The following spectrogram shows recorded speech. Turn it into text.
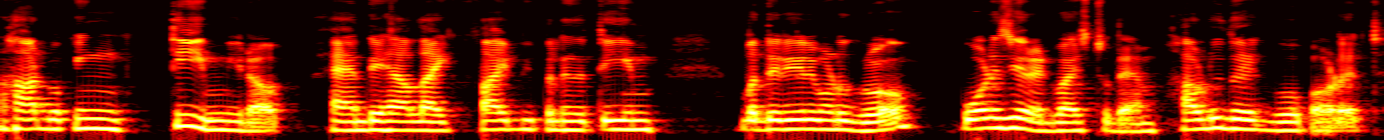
hardworking team, you know, and they have like five people in the team, but they really want to grow, what is your advice to them? How do they go about it?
